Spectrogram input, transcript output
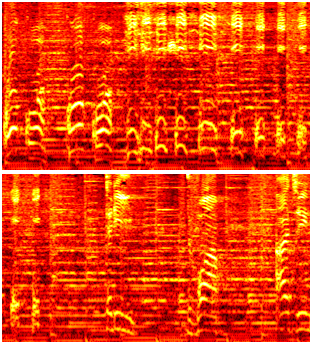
Коко, Коко. Три, два, один,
